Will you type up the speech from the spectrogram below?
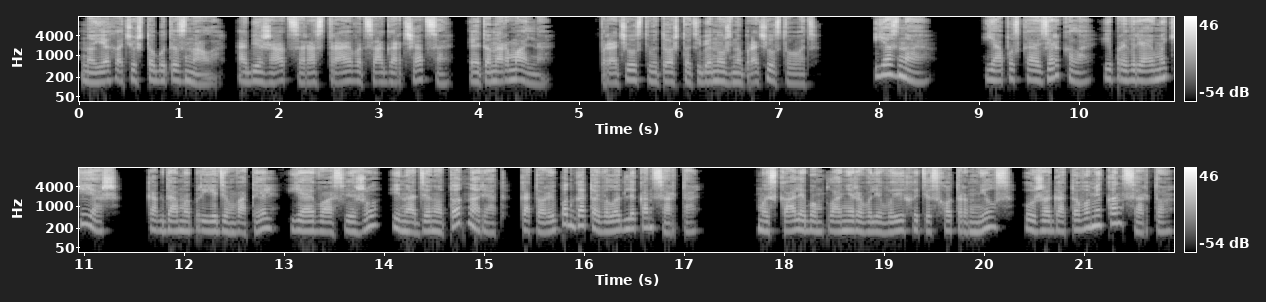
но я хочу, чтобы ты знала. Обижаться, расстраиваться, огорчаться — это нормально. Прочувствуй то, что тебе нужно прочувствовать». «Я знаю». Я опускаю зеркало и проверяю макияж. Когда мы приедем в отель, я его освежу и надену тот наряд, который подготовила для концерта. Мы с Калибом планировали выехать из Хоторн-Миллс уже готовыми к концерту,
